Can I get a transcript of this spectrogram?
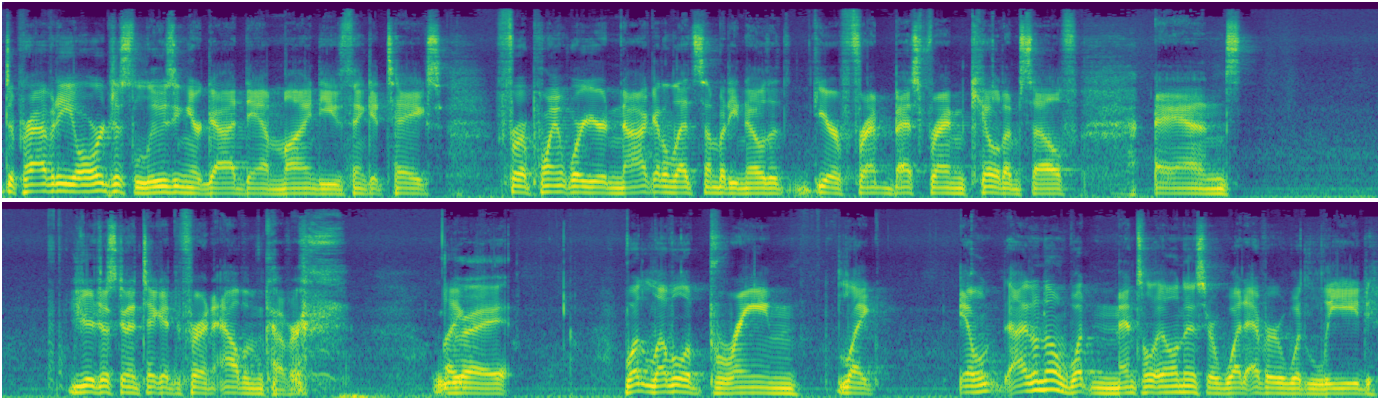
depravity or just losing your goddamn mind do you think it takes for a point where you're not going to let somebody know that your friend best friend killed himself and you're just going to take it for an album cover. Like- right. what level of brain like Ill, i don't know what mental illness or whatever would lead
